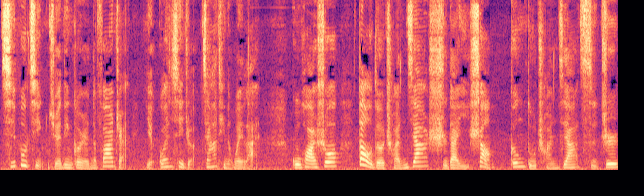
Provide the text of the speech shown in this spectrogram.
其不仅决定个人的发展，也关系着家庭的未来。古话说：“道德传家，十代以上。”耕读传家次之，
